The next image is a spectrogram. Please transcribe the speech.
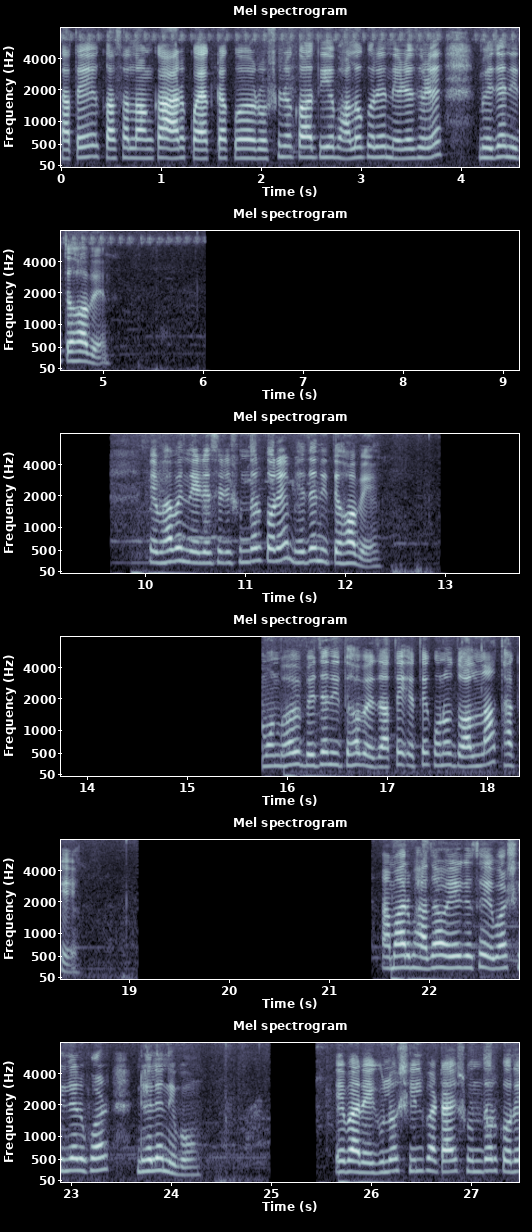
তাতে কাঁচা লঙ্কা আর কয়েকটা রসুনের কড়া দিয়ে ভালো করে নেড়ে ঝেড়ে ভেজে নিতে হবে। এভাবে নেড়ে ছেড়ে সুন্দর করে ভেজে নিতে হবে। এমনভাবে ভেজে নিতে হবে যাতে এতে কোনো জল না থাকে। আমার ভাজা হয়ে গেছে, এবার শিলের উপর ঢেলে নিব। এবার এগুলো শিল পাটায় সুন্দর করে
